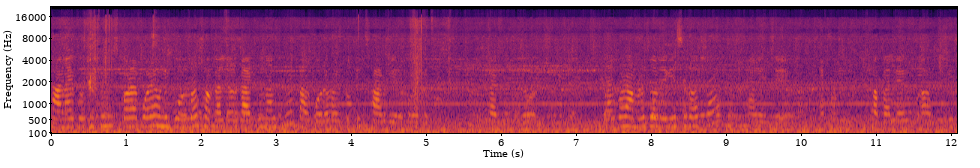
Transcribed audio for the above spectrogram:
থানায় করার পরে উনি বলল সকালে ওর গার্জেন আসবে তারপরে হয়তো ওকে ছাড়বে এরকম গার্জেন তারপরে আমরা চলে গেছি বাসায়। আর এই যে সকালে পুলিশ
